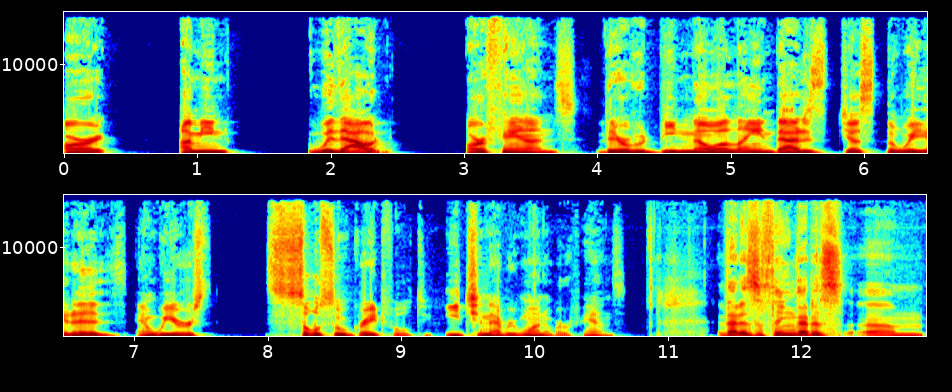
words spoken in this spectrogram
are. I mean, without our fans, there would be no Eleine. That is just the way it is, and we are so so grateful to each and every one of our fans. That is a thing that is um,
